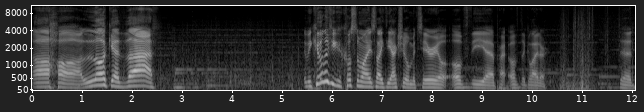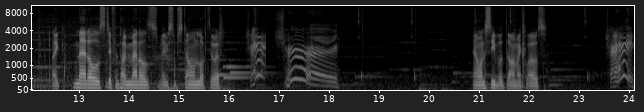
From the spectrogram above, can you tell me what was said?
Oh, look at that. It'd be cool if you could customize like the actual material of the uh, of the glider. The like metals, different type of metals, maybe some stone look to it. Sure. I want to see if it'll dye my clothes. Sure.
